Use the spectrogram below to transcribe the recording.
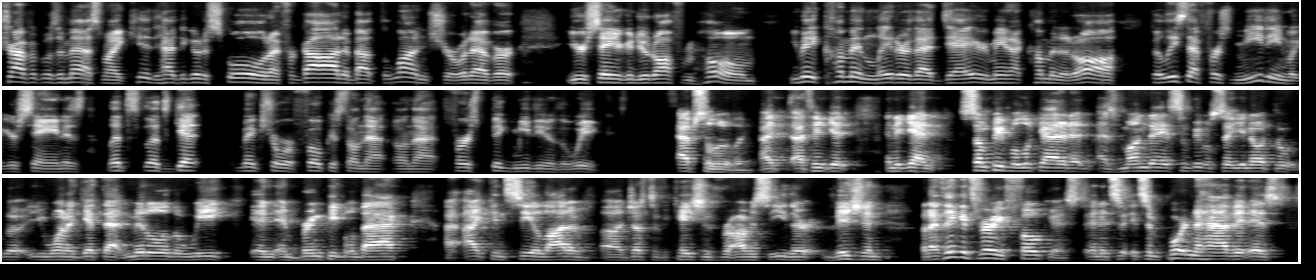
traffic was a mess my kid had to go to school and i forgot about the lunch or whatever you're saying you're going to do it all from home you may come in later that day or you may not come in at all but at least that first meeting what you're saying is let's let's get make sure we're focused on that on that first big meeting of the week Absolutely. I, I think it, and again, some people look at it as Monday. Some people say, you know, the, the, you want to get that middle of the week and, and bring people back. I, I can see a lot of uh, justifications for obviously either vision, but I think it's very focused and it's, it's important to have it as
